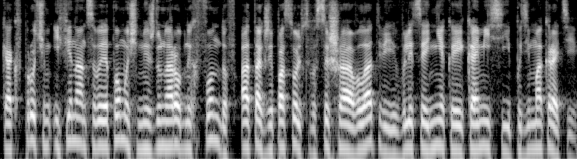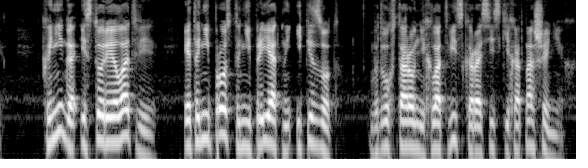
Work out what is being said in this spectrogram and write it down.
как, впрочем, и финансовая помощь международных фондов, а также посольства США в Латвии в лице некой комиссии по демократии. Книга «История Латвии» – это не просто неприятный эпизод в двухсторонних латвийско-российских отношениях.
